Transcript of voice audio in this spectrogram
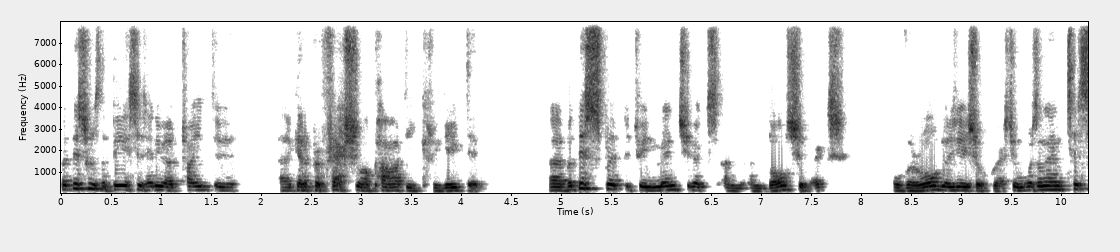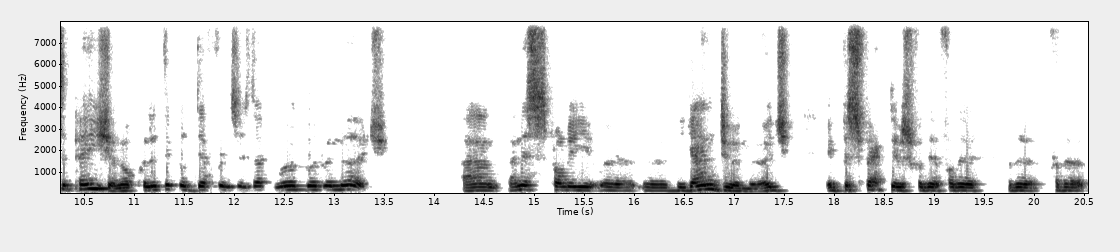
But this was the basis, anyway, of trying to uh, get a professional party created. Uh, but this split between Mensheviks and, and Bolsheviks over an organizational question was an anticipation of political differences that were going to emerge. Um, and this probably uh, uh, began to emerge in perspectives for the, for, the, for, the, for the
